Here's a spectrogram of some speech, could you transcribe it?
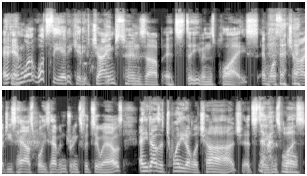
And, and what, what's the etiquette if James turns up at Stephen's place and wants to charge his house while he's having drinks for two hours, and he does a twenty dollar charge at Stephen's well, place?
